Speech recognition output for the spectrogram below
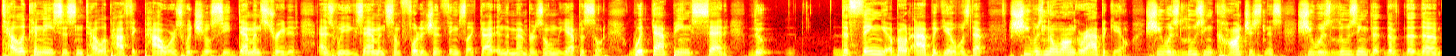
telekinesis and telepathic powers, which you'll see demonstrated as we examine some footage and things like that in the members only episode. With that being said, the the thing about Abigail was that she was no longer Abigail. She was losing consciousness. She was losing the, the, the, the,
